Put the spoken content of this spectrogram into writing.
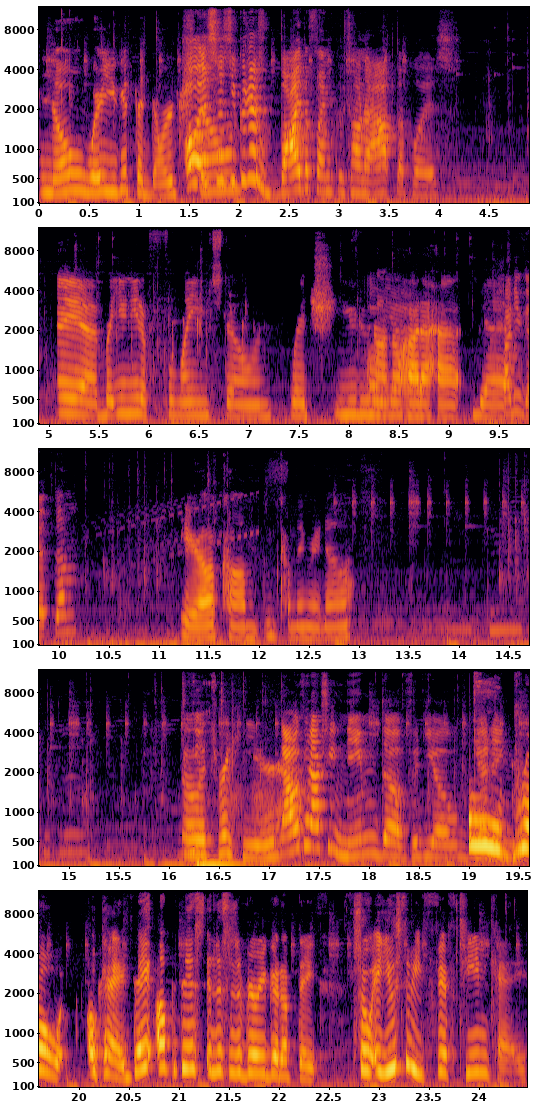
know where you get the dark Oh, it says you can just buy the flame katana at the place. Yeah, yeah, but you need a flame stone, which you do Oh, not know how to ha- How do you get them? Here, I'll come. I'm coming right now. Oh, so it's right here. Now I can actually name the video Oh, getting. bro. Okay, they upped this, and this is a very good update. So it used to be 15k.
